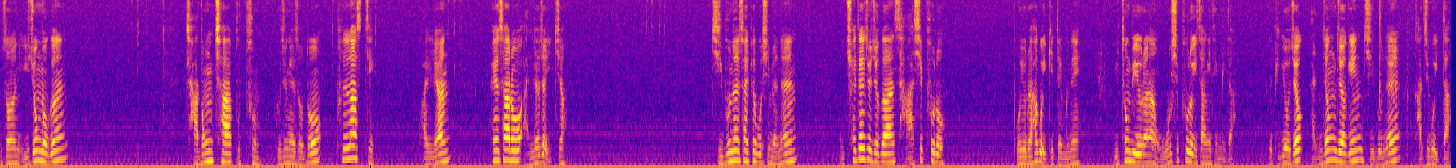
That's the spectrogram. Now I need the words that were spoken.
우선 이 종목은 자동차 부품 그 중에서도 플라스틱 관련 회사로 알려져 있죠. 지분을 살펴보시면은 최대 주주가 한 40% 보유를 하고 있기 때문에 유통 비율은 한 50% 이상이 됩니다. 그래서 비교적 안정적인 지분을 가지고 있다.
